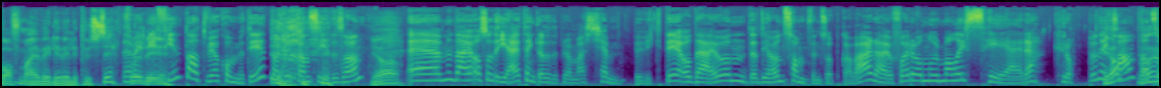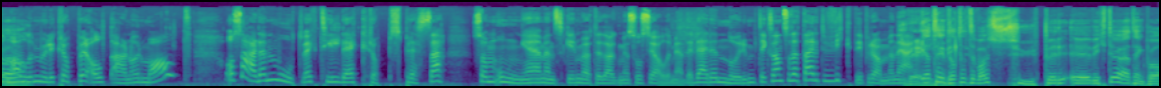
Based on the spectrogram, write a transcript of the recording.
var for meg veldig veldig pussig. Det er veldig fordi- fint da, at vi har kommet hit, at vi kan si det sånn. Ja. eh, men det er jo også, jeg tenker at dette programmet er kjempeviktig, og det er jo en, de har jo en samfunnsoppgave her. Det er jo for å normalisere kroppen. ikke Ja, sant? Altså, ja, alle mulige kropper, alt er normalt. Og så er det en motvekt til det kroppspresset som unge mennesker møter i dag med sosiale medier. Det er enormt, ikke sant? Så dette er et viktig program, mener jeg. Jeg tenkte at dette var superviktig, og jeg tenker på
